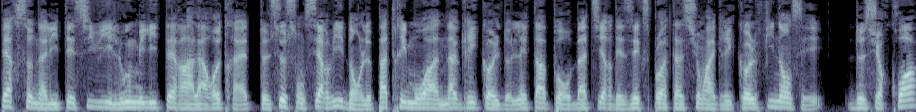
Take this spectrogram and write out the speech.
personnalités civiles ou militaires à la retraite se sont servis dans le patrimoine agricole de l'État pour bâtir des exploitations agricoles financées, de surcroît,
